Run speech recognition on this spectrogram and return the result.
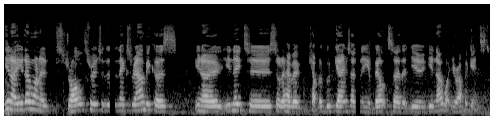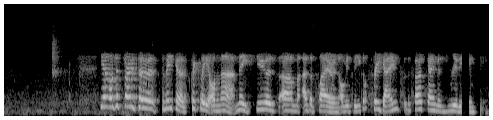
you know, you don't want to stroll through to the next round because you know you need to sort of have a couple of good games under your belt so that you you know what you're up against. Yeah, I'll just throw to Tameka quickly on that. Meeks, you as um, as a player, and obviously you've got three games, but the first game is really important.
